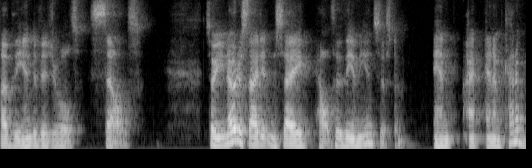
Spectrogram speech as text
of the individual's cells. So you notice I didn't say health of the immune system. And, I, and I'm kind of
